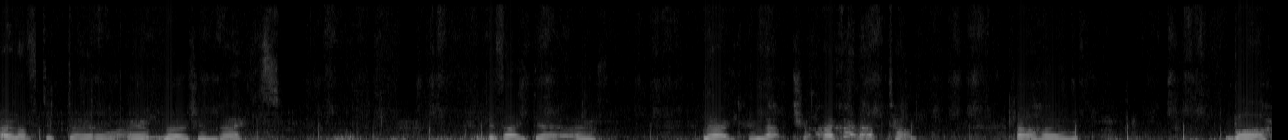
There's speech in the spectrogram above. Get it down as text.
I love to do uh, merchandise. If I get uh, like a laptop, I got a laptop at home, but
